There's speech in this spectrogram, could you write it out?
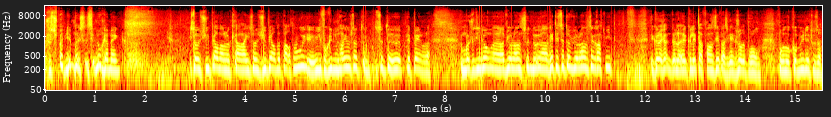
Je ne suis pas bien parce que c'est nos gamins. Ils sont super dans le car, ils sont super de partout et il faut qu'il nous arrive cette, pépin là. moi je dis non à la violence, arrêtez cette violence gratuite et que l'État français fasse quelque chose pour, pour nos communes et tout ça.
